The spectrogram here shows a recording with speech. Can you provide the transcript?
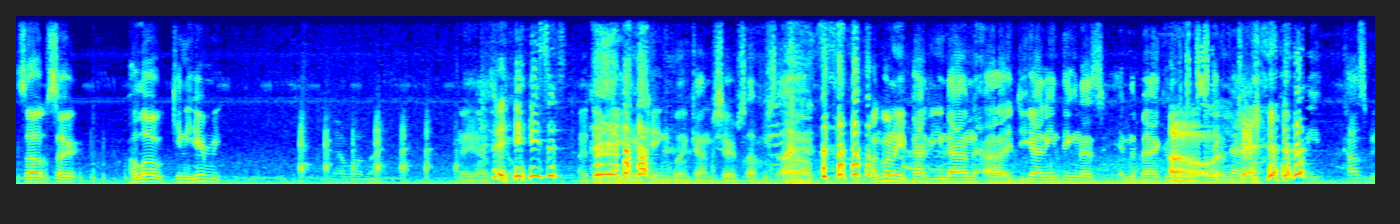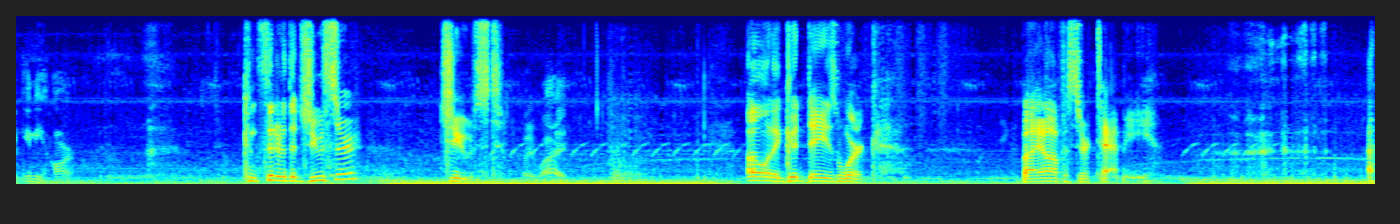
so, sir, hello, can you hear me? Hey, how's it going? He's just. Uh, Deputy Henry King, Blaine County Sheriff's Office. Um, I'm going to be patting you down. Uh, do you got anything that's in the back of the Oh, stick that hopefully cause me any harm? Consider the juicer juiced. Wait, why? Oh, and a good day's work by Officer Tappy.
